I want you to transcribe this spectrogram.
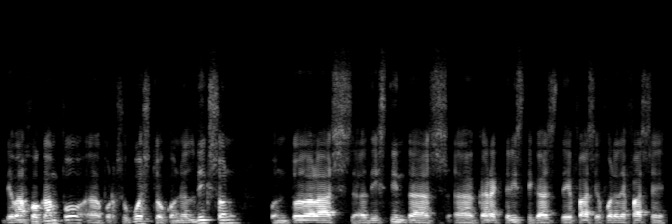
de bajo campo, uh, por supuesto con el Dixon, con todas las uh, distintas uh, características de fase, fuera de fase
